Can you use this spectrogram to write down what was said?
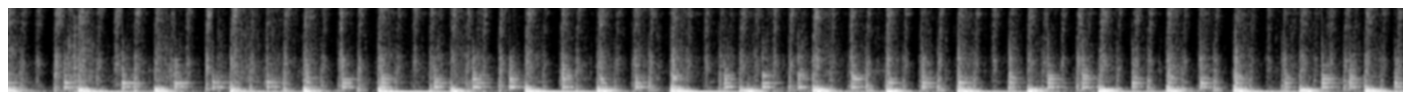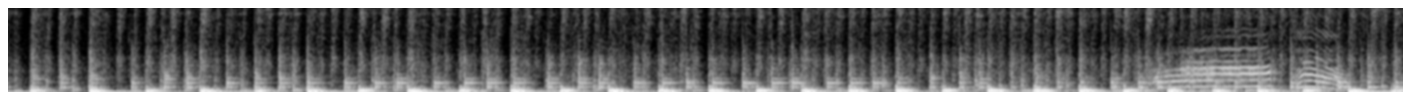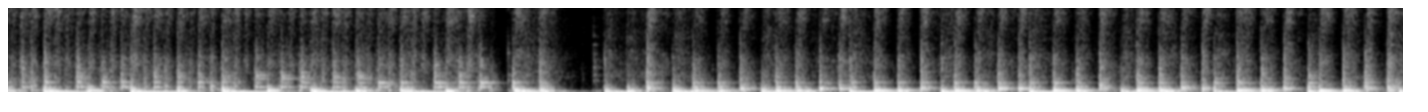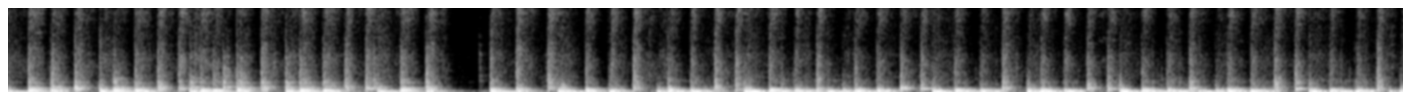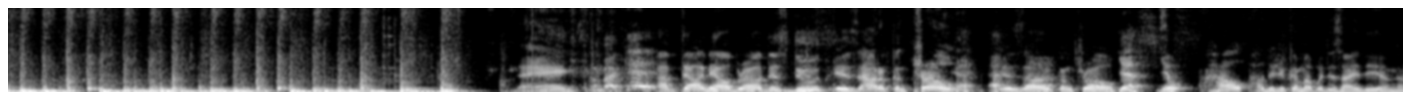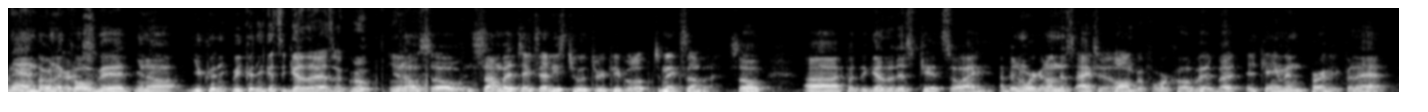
I'm telling y'all, bro, this dude is out of control. is out of control. Yes, So yes. how how did you come up with this idea, man? Man, during the? COVID, you know, you couldn't we couldn't get together as a group, you know. So in samba, it takes at least two or three people to make samba. So uh, I put together this kit. So I I've been working on this actually long before COVID, but it came in perfect for that.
